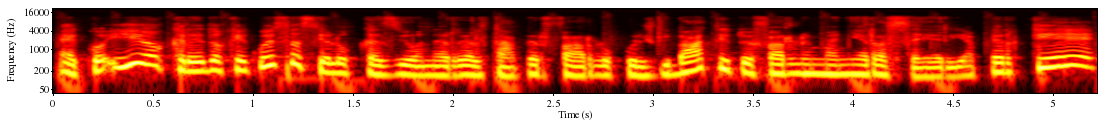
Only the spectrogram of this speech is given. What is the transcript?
Ecco, io credo che questa sia l'occasione in realtà per farlo quel dibattito e farlo in maniera seria, perché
